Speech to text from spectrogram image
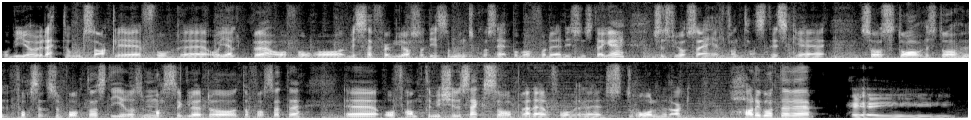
og vi gjør jo dette hovedsakelig for eh, å hjelpe, og for å, hvis selvfølgelig også de som ønsker å se på bare for det de synes det er gøy, synes vi også er helt fantastisk. eh. Så stå, stå, fortsett å supporte oss, det gir oss masse glød å, til å fortsette, eh, og frem til Mission 6 så håper jeg dere får en strålende dag. Ha det godt dere! Hei hei!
